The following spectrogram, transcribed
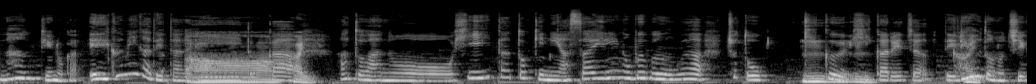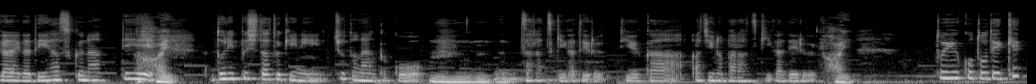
え。なんていうのか、えぐみが出たりとか、あーはい。あとは、あの、引いた時に浅入りの部分は、ちょっと大きく引かれちゃって、うんうんうん流度の違いが出やすくなって、はい。ドリップした時に、ちょっとなんかこう。ざらつきが出るっていうか、味のばらつきが出る。はい。ということで、結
